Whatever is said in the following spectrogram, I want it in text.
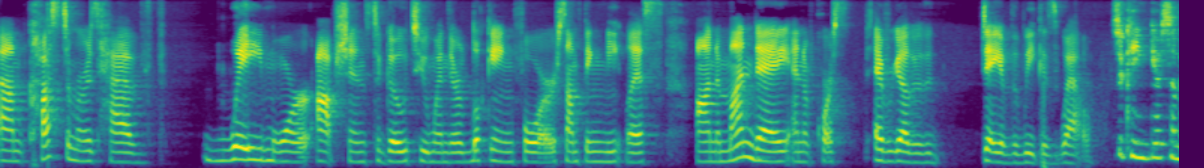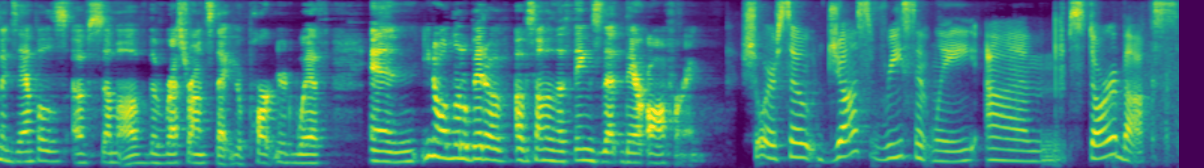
um, customers have way more options to go to when they're looking for something meatless on a Monday and of course every other day of the week as well. So can you give some examples of some of the restaurants that you're partnered with and you know a little bit of, of some of the things that they're offering? Sure. So just recently, um, Starbucks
